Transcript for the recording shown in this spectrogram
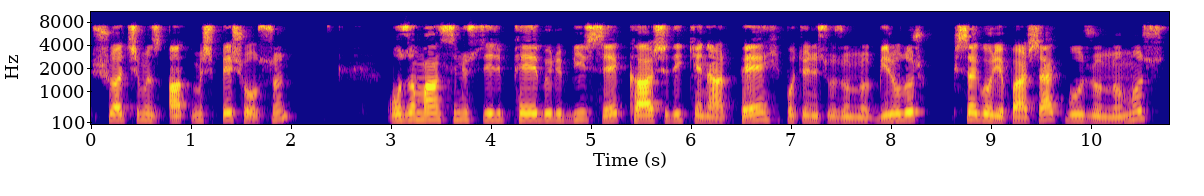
şu açımız 65 olsun. O zaman sinüs değeri P bölü 1 ise karşıdaki kenar P, hipotenüs uzunluğu 1 olur. Pisagor yaparsak bu uzunluğumuz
